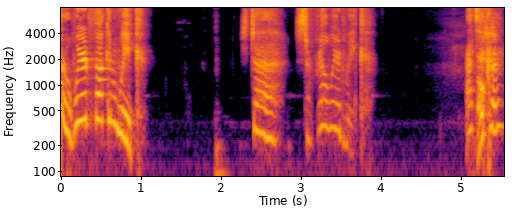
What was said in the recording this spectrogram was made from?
what a weird fucking week. Just, uh, just a real weird week. That's it. Okay,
